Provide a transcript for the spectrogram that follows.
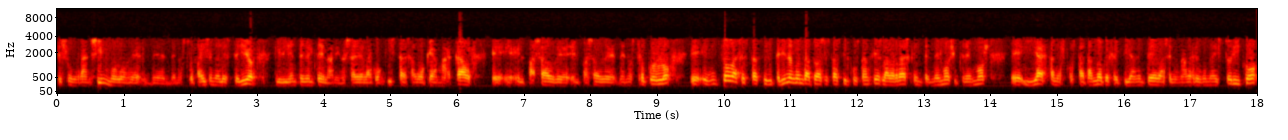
es un gran símbolo de, nuestro país en el exterior y evidentemente el aniversario de la conquista es algo que ha marcado eh, el pasado de, el pasado de, nuestro pueblo. en todas estas, teniendo en cuenta todas estas circunstancias, la verdad es que entendemos y creemos y ya estamos constatando que efectivamente va a ser una vergüenza histórico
